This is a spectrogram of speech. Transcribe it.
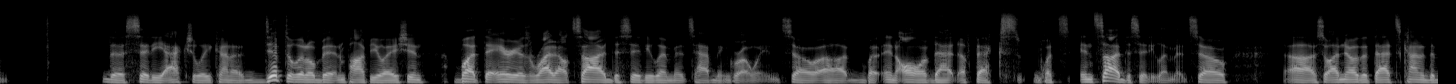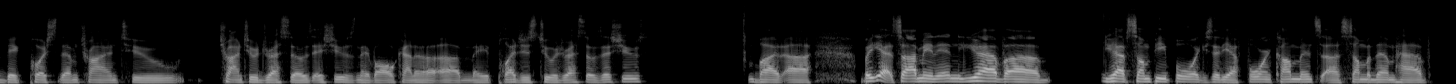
the city actually kind of dipped a little bit in population, but the areas right outside the city limits have been growing. So, uh, but and all of that affects what's inside the city limits. So, uh, so I know that that's kind of the big push. Them trying to trying to address those issues, and they've all kind of uh, made pledges to address those issues but uh but yeah so i mean and you have uh you have some people like you said you have four incumbents uh some of them have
